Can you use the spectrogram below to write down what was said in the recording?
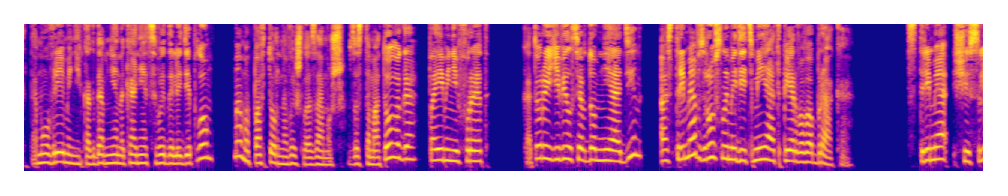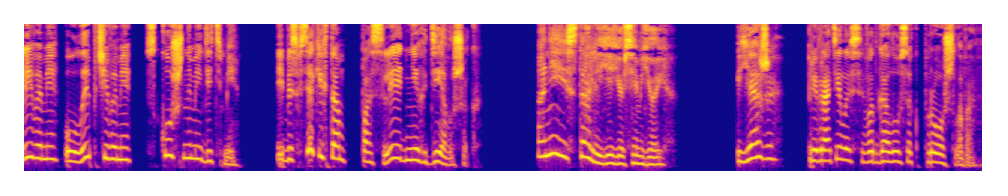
К тому времени, когда мне наконец выдали диплом, мама повторно вышла замуж за стоматолога по имени Фред, который явился в дом не один, а с тремя взрослыми детьми от первого брака, с тремя счастливыми, улыбчивыми, скучными детьми и без всяких там последних девушек. Они и стали ее семьей. Я же превратилась в отголосок прошлого,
